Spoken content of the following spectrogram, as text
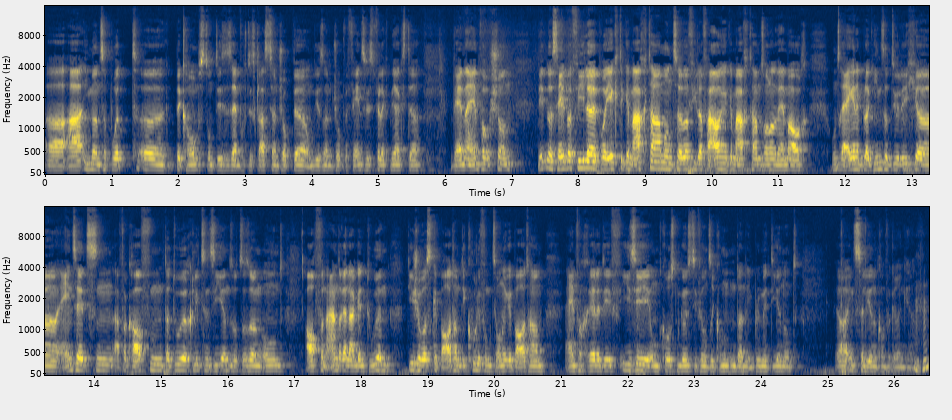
äh, auch immer einen Support äh, bekommst und das ist einfach das Klasse an Jobware und wir sind Jobware-Fans, wie du vielleicht merkst, ja, weil wir einfach schon nicht nur selber viele Projekte gemacht haben und selber viele Erfahrungen gemacht haben, sondern weil wir auch unsere eigenen Plugins natürlich äh, einsetzen, äh, verkaufen, dadurch lizenzieren sozusagen und auch von anderen Agenturen, die schon was gebaut haben, die coole Funktionen gebaut haben, einfach relativ easy und kostengünstig für unsere Kunden dann implementieren und ja, installieren und konfigurieren können. Mhm.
